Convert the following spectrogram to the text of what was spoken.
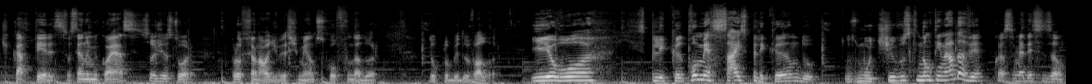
de carteiras. Se você não me conhece, sou gestor profissional de investimentos, cofundador do Clube do Valor. E eu vou explicando, começar explicando os motivos que não tem nada a ver com essa minha decisão.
